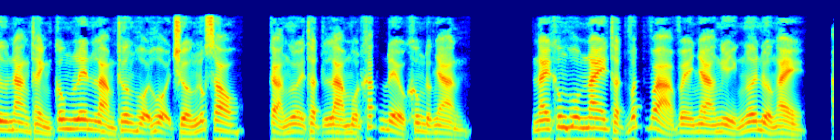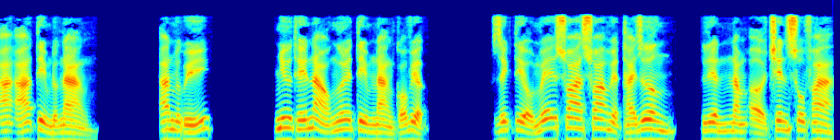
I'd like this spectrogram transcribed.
từ nàng thành công lên làm thương hội hội trường lúc sau, cả người thật là một khắc đều không được nhàn. Này không hôm nay thật vất vả về nhà nghỉ ngơi nửa ngày, á á tìm được nàng. An ngược ý. Như thế nào ngươi tìm nàng có việc? Dịch tiểu mễ xoa xoa huyệt thái dương, liền nằm ở trên sofa.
